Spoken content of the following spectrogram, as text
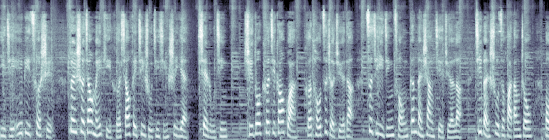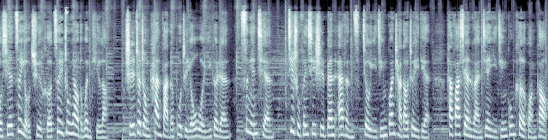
以及 A/B 测试，对社交媒体和消费技术进行试验。现如今，许多科技高管和投资者觉得自己已经从根本上解决了基本数字化当中某些最有趣和最重要的问题了。持这种看法的不只有我一个人。四年前，技术分析师 Ben Evans 就已经观察到这一点。他发现软件已经攻克了广告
